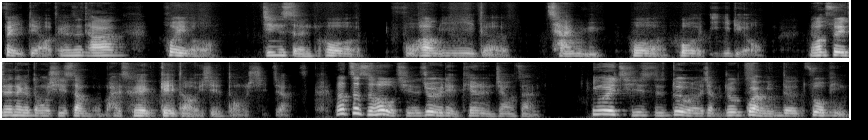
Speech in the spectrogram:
废掉的，但是它会有精神或符号意义的参与或或遗留。然后所以在那个东西上，我们还是可以 get 到一些东西这样子。那这时候我其实就有点天人交战，因为其实对我来讲，就冠名的作品。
